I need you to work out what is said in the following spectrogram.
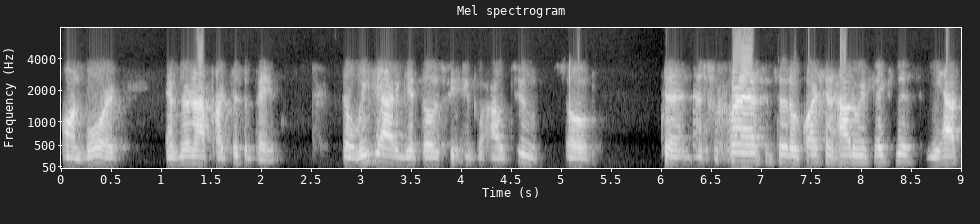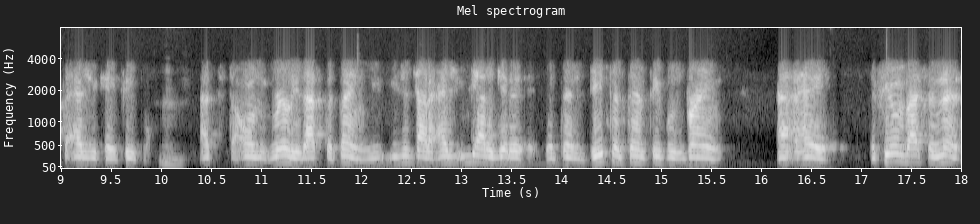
on board, if they're not participating. So we got to get those people out too. So to the short answer to the question, how do we fix this? We have to educate people. Mm. That's the only, really, that's the thing. You, you just got to, edu- you got to get it within, deep within people's brains. And hey, if you invest in this,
